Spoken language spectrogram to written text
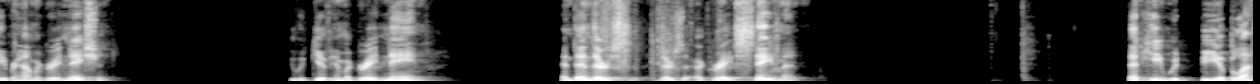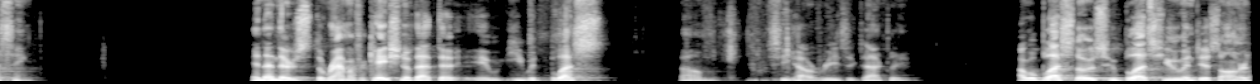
Abraham a great nation, he would give him a great name. And then there's, there's a great statement that he would be a blessing. And then there's the ramification of that, that it, he would bless, um, see how it reads exactly. I will bless those who bless you and dishonor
